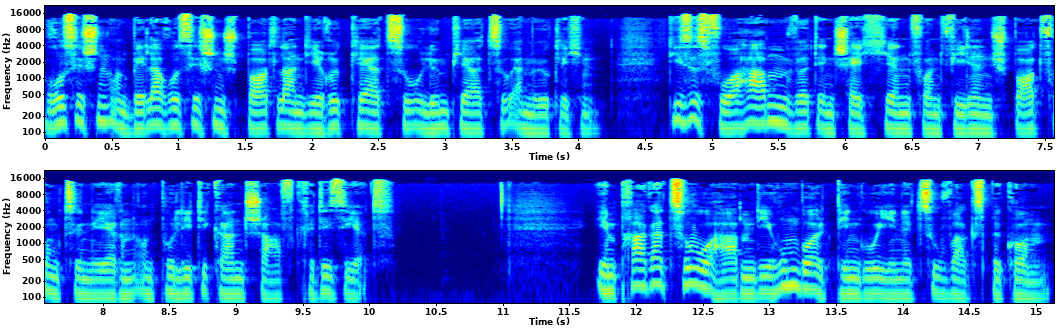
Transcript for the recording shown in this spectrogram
russischen und belarussischen Sportlern die Rückkehr zu Olympia zu ermöglichen. Dieses Vorhaben wird in Tschechien von vielen Sportfunktionären und Politikern scharf kritisiert. Im Prager Zoo haben die Humboldt-Pinguine Zuwachs bekommen.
